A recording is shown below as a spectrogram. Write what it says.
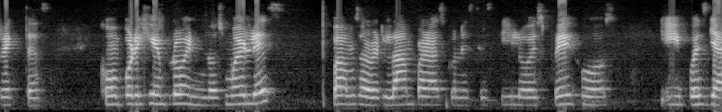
rectas, como por ejemplo en los muebles vamos a ver lámparas con este estilo, espejos y pues ya,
